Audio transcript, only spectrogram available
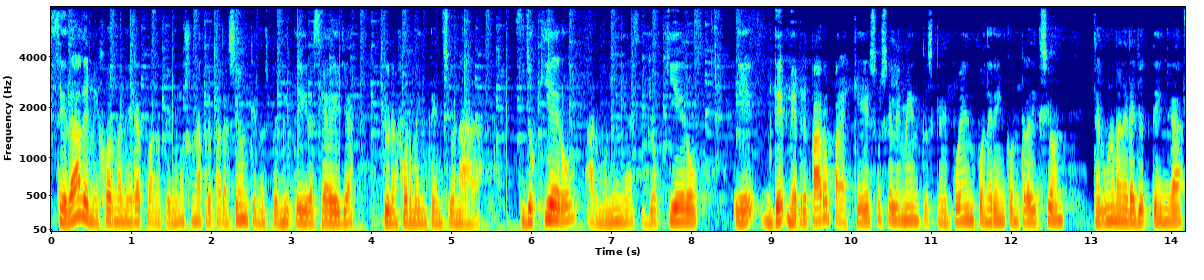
se da de mejor manera cuando tenemos una preparación que nos permite ir hacia ella de una forma intencionada. Si yo quiero armonía, si yo quiero, eh, me preparo para que esos elementos que me pueden poner en contradicción, de alguna manera yo tenga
